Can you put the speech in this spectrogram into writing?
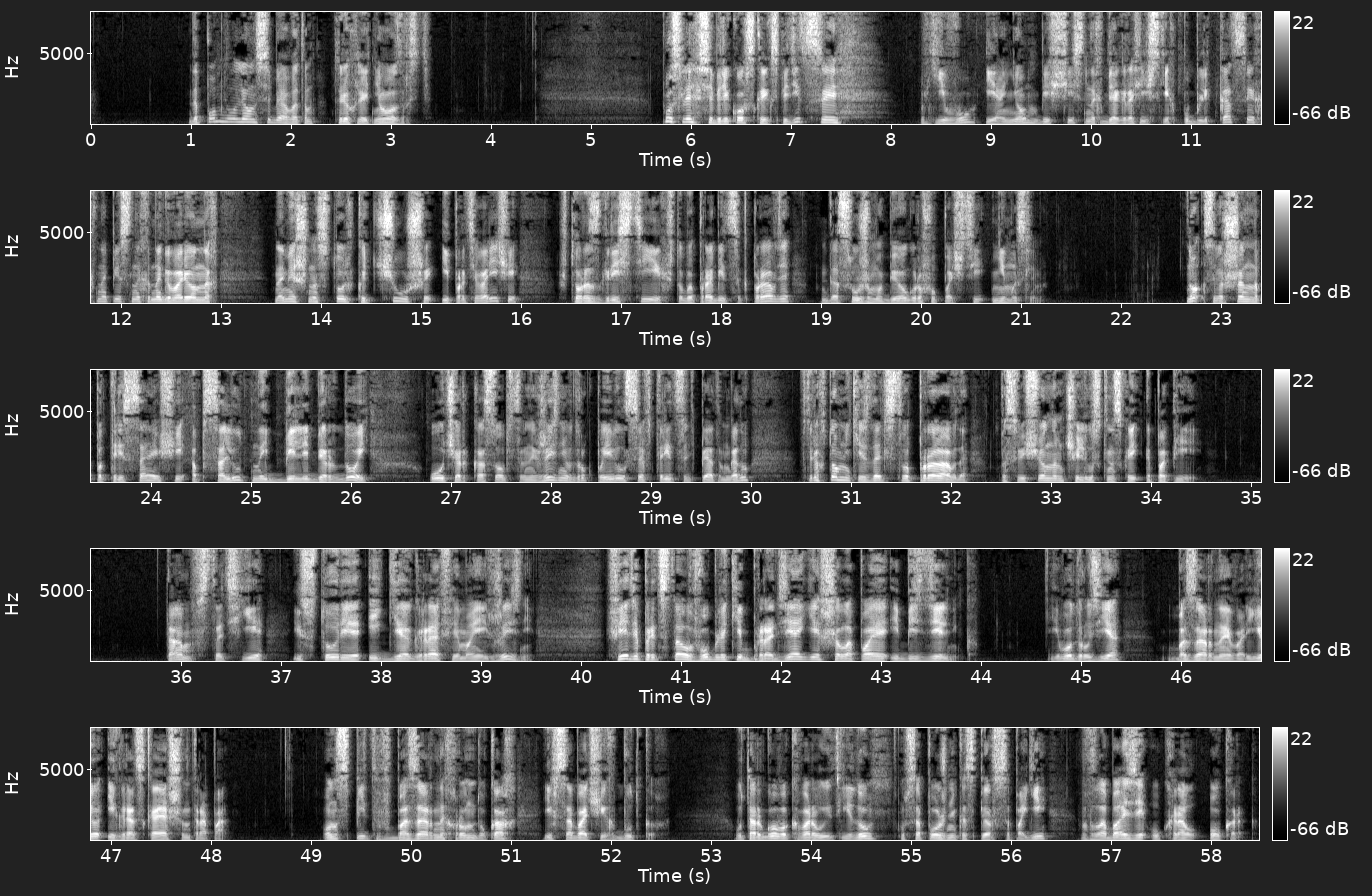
Да помнил ли он себя в этом трехлетнем возрасте? После Сибиряковской экспедиции в его и о нем бесчисленных биографических публикациях, написанных и наговоренных, намешано столько чуши и противоречий, что разгрести их, чтобы пробиться к правде, досужему биографу почти немыслимо. Но совершенно потрясающий, абсолютной белибердой очерк о собственной жизни вдруг появился в 1935 году в трехтомнике издательства «Правда», посвященном Челюскинской эпопее. Там, в статье «История и география моей жизни», Федя предстал в облике бродяги, шалопая и бездельника. Его друзья – базарное варье и городская шантропа. Он спит в базарных рундуках и в собачьих будках. У торговок ворует еду, у сапожника спер сапоги, в лабазе украл окорок.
